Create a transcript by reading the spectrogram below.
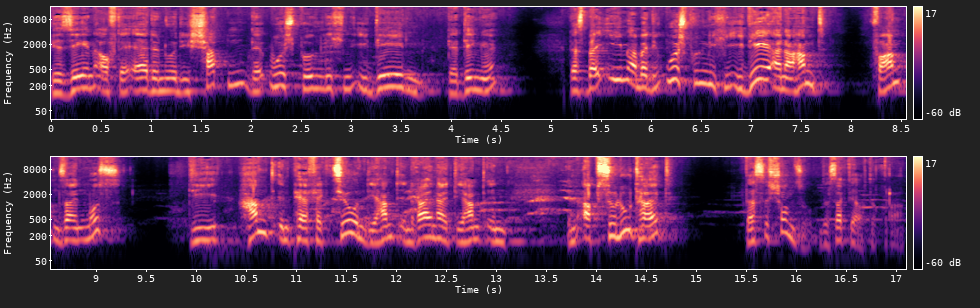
wir sehen auf der Erde nur die Schatten der ursprünglichen Ideen der Dinge, dass bei ihm aber die ursprüngliche Idee einer Hand vorhanden sein muss, die Hand in Perfektion, die Hand in Reinheit, die Hand in, in Absolutheit, das ist schon so. Das sagt ja auch der Koran.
